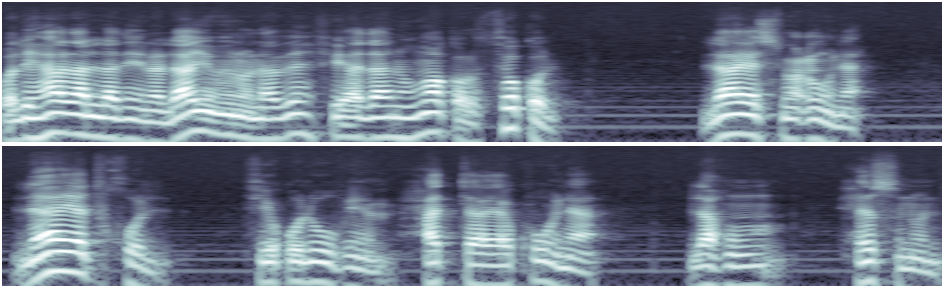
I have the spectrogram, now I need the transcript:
ولهذا الذين لا يؤمنون به في أذانهم وقر ثقل لا يسمعونه لا يدخل في قلوبهم حتى يكون لهم حصن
